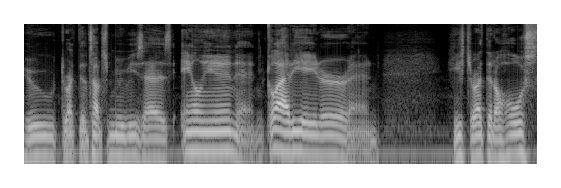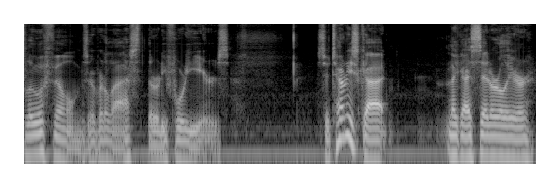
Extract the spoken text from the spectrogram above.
who directed such movies as Alien and Gladiator, and he's directed a whole slew of films over the last 30, 40 years. So, Tony Scott, like I said earlier,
